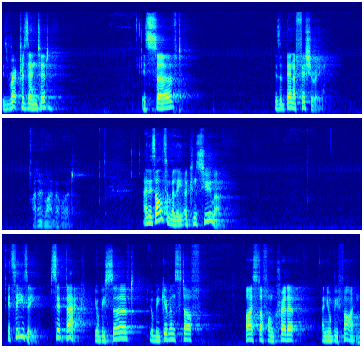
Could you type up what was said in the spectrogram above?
is represented, is served, is a beneficiary. I don't like that word. And is ultimately a consumer. It's easy. Sit back. You'll be served, you'll be given stuff, buy stuff on credit, and you'll be fine.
